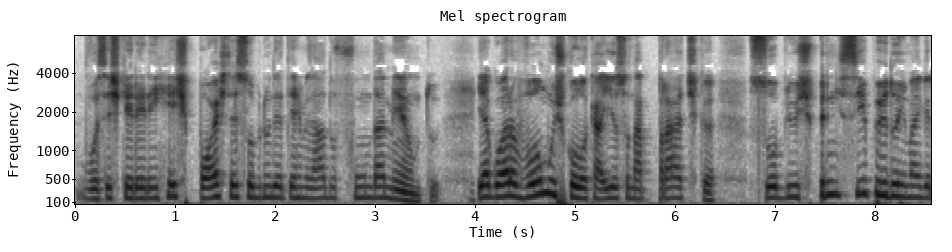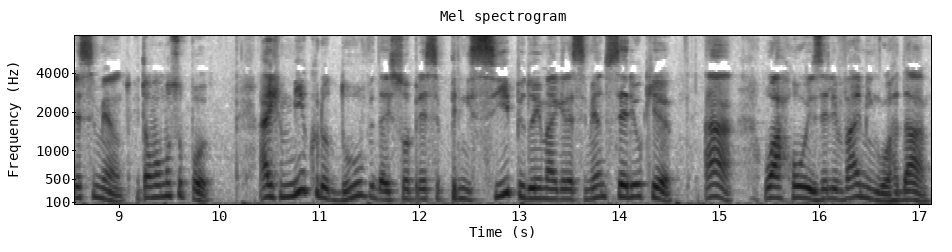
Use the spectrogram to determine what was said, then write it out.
vocês quererem respostas sobre um determinado fundamento. E agora vamos colocar isso na prática sobre os princípios do emagrecimento. Então vamos supor, as micro dúvidas sobre esse princípio do emagrecimento seria o que? Ah, o arroz ele vai me engordar?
